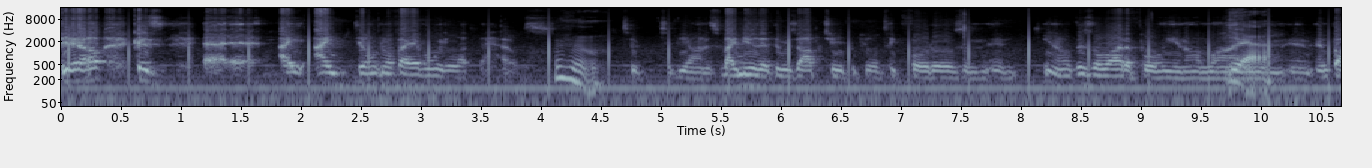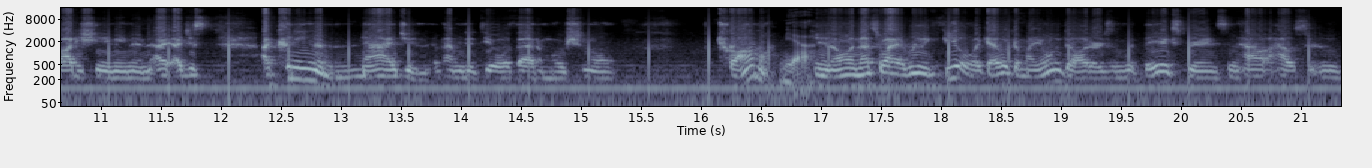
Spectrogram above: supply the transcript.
You know because uh, I I don't know if I ever would have left the house hmm to, to be honest. If I knew that there was opportunity for people to take photos and, and you know, there's a lot of bullying online Yeah. and, and, and body shaming. And I, I just, I couldn't even imagine having to deal with that emotional trauma, Yeah. you know, and that's why I really feel like I look at my own daughters and what they experience and how, how certain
